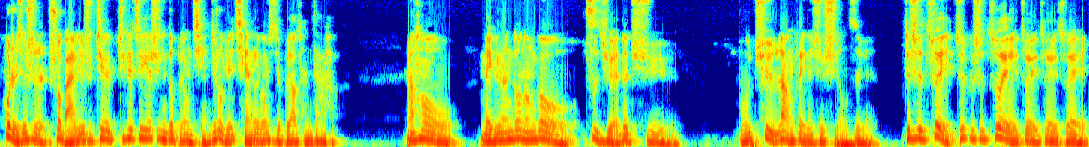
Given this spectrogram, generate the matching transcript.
或者就是说白了，就是这这些这些事情都不用钱，就是我觉得钱这个东西就不要存在哈。然后每个人都能够自觉的去，不去浪费的去使用资源，这是最这个是最最最最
